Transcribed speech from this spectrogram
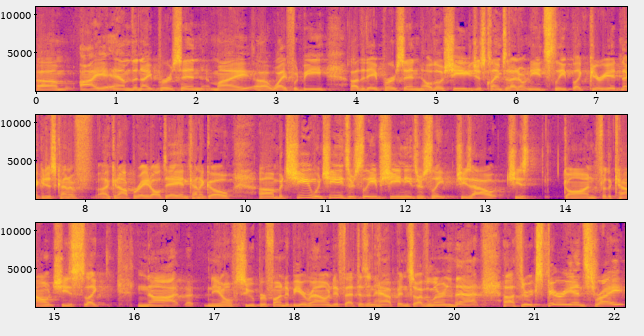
Um, I am the night person. My uh, wife would be uh, the day person, although she just claims that I don't need sleep, like, period. And I can just kind of, I can operate all day and kind of go. Um, but she, when she needs her sleep, she needs her sleep. She's out. She's gone for the count. She's like not, you know, super fun to be around if that doesn't happen. So I've learned that uh, through experience, right?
